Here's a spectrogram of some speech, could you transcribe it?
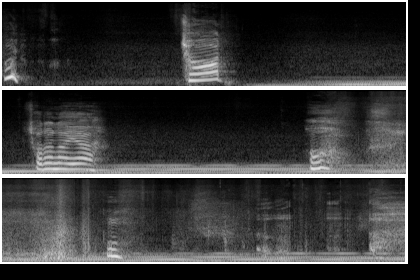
โอ๊ยช็อต ช็อตอะไรอะโอ้ขี้เ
